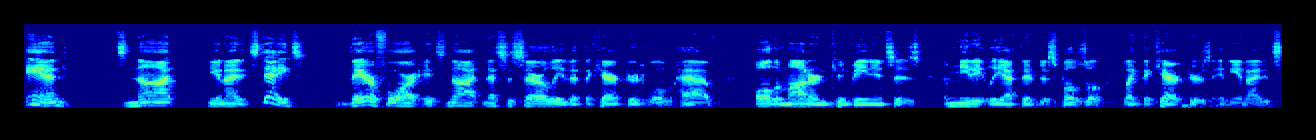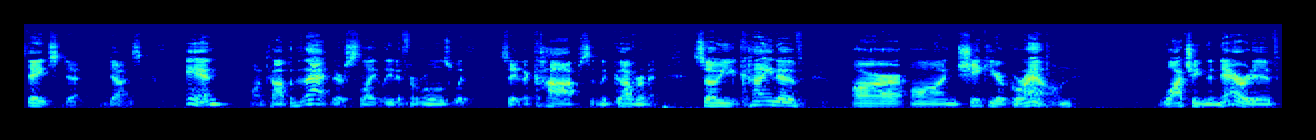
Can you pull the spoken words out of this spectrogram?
And it's not the United States, therefore it's not necessarily that the characters will have all the modern conveniences immediately at their disposal like the characters in the United States do, does. And on top of that, there's slightly different rules with say the cops and the government. So you kind of are on shakier ground watching the narrative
